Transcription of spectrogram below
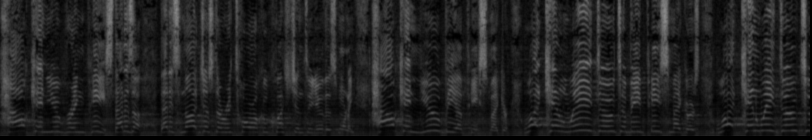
How can you bring peace? That is a that is not just a rhetorical question to you this morning. How can you be a peacemaker? What can we do to be peacemakers? What can we do to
